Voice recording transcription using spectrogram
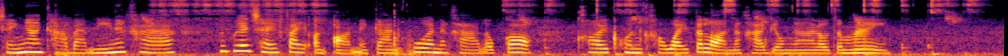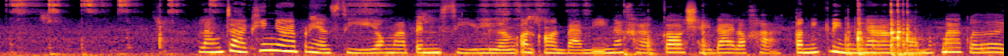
ใช้งานขาวแบบนี้นะคะ เพื่อนๆใช้ไฟอ่อนๆในการคั่วนะคะ แล้วก็คอยคนเขาไว้ตลอดนะคะ เดี๋ยวงานเราจะไหม้ หลังจากที่งาเปลี่ยนสีออกมาเป็นสีเหลืองอ่อนๆแบบนี้นะคะ ก็ใช้ได้แล้วค่ะ ตอนนี้กลิ่นงาหอมมากๆเลย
